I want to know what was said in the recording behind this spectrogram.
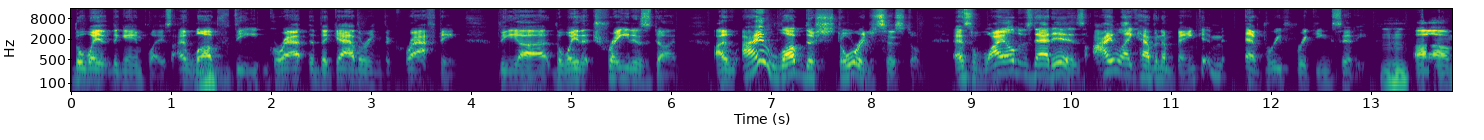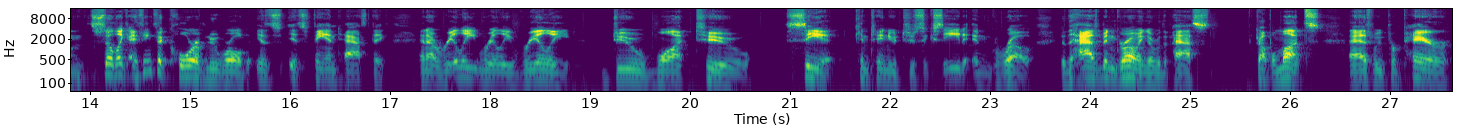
the way that the game plays. I mm-hmm. love mm. the gra- the gathering, the crafting, the uh, the way that trade is done. I I love the storage system. As wild as that is, I like having a bank in every freaking city. Mm-hmm. Um, so like I think the core of New World is is fantastic, and I really, really, really do want to see it continue to succeed and grow because it has been growing over the past couple months as we prepare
